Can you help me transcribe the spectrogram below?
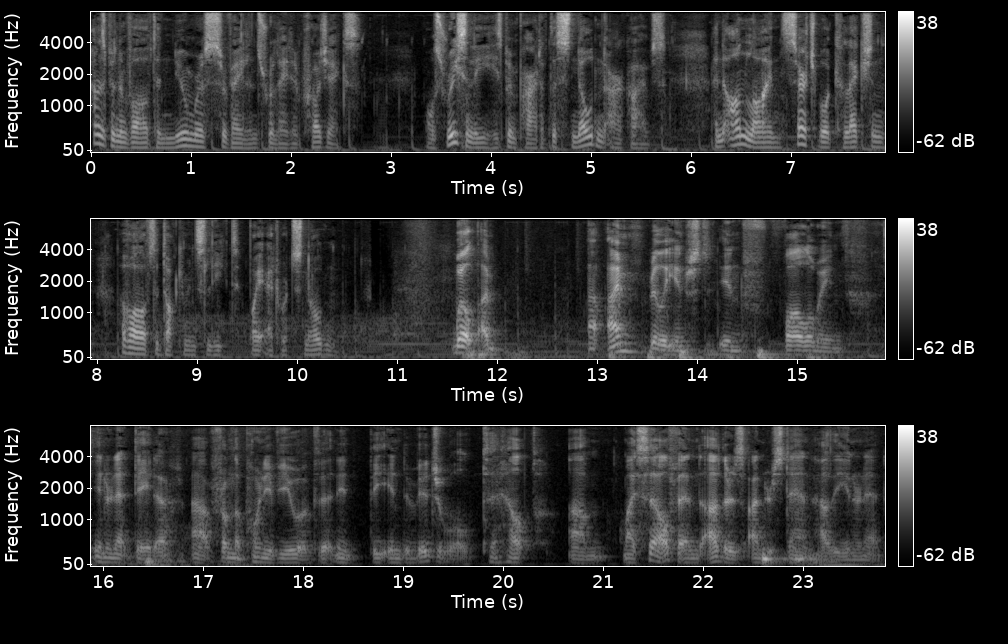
has been involved in numerous surveillance related projects. Most recently, he's been part of the Snowden Archives, an online searchable collection of all of the documents leaked by Edward Snowden. Well, I'm, I'm really interested in following internet data uh, from the point of view of the, the individual to help um, myself and others understand how the internet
